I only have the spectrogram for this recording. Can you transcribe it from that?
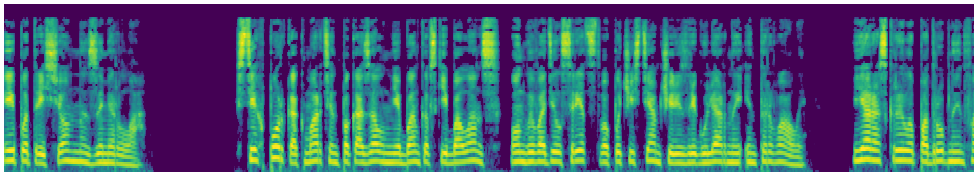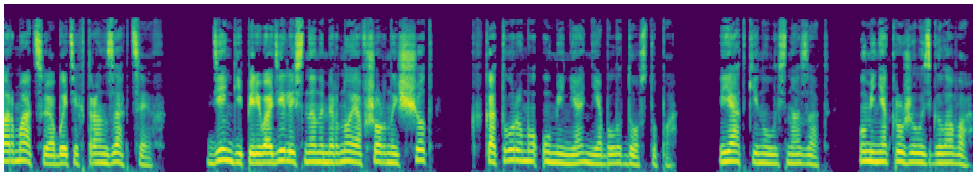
и потрясенно замерла. С тех пор, как Мартин показал мне банковский баланс, он выводил средства по частям через регулярные интервалы. Я раскрыла подробную информацию об этих транзакциях. Деньги переводились на номерной офшорный счет, к которому у меня не было доступа. Я откинулась назад. У меня кружилась голова.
